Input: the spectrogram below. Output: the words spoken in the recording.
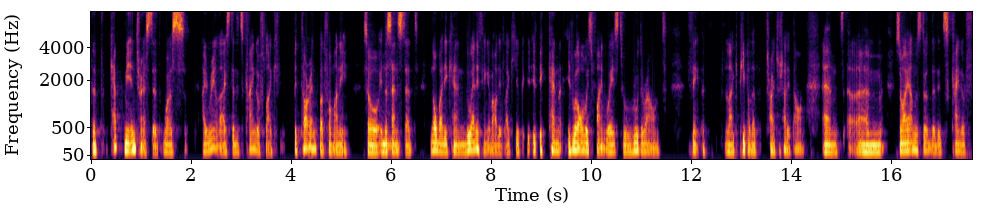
that kept me interested was I realized that it's kind of like BitTorrent but for money. So in the mm. sense that nobody can do anything about it, like you, it, it can, it will always find ways to root around thing, like people that try to shut it down. And um, so I understood that it's kind of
